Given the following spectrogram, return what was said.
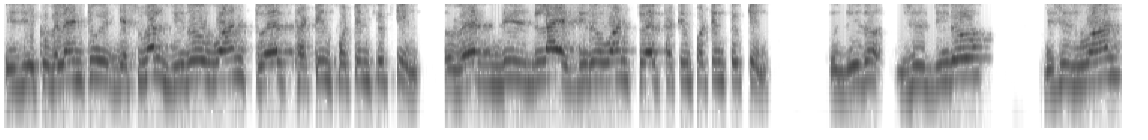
is equivalent to decimal 0, 1, 12, 13, 14, 15. So where these lies 0, 1, 12, 13, 14, 15. So 0, this is 0, this is 1,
